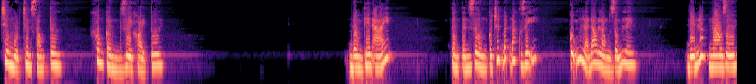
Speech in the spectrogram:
Chương 164 Không cần rời khỏi tôi. Đồng thiên ái, Tần Tấn Dương có chút bất đắc dĩ, Cũng là đau lòng giống lên. Đến lúc nào rồi?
